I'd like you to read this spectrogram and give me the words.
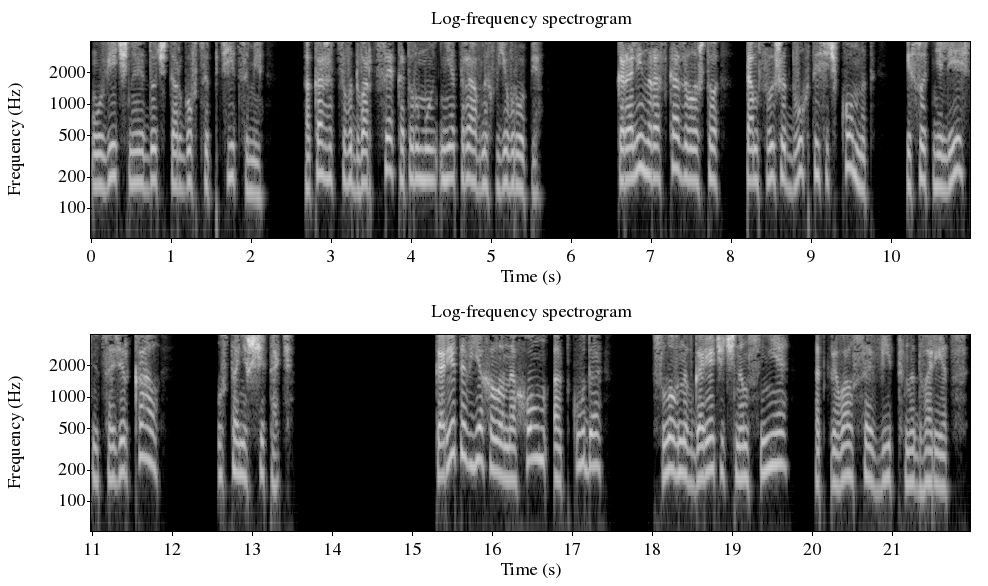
увечная дочь торговца птицами, окажется во дворце, которому нет равных в Европе. Каролина рассказывала, что там свыше двух тысяч комнат и сотни лестниц, а зеркал устанешь считать. Карета въехала на холм, откуда, словно в горячечном сне, открывался вид на дворец.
